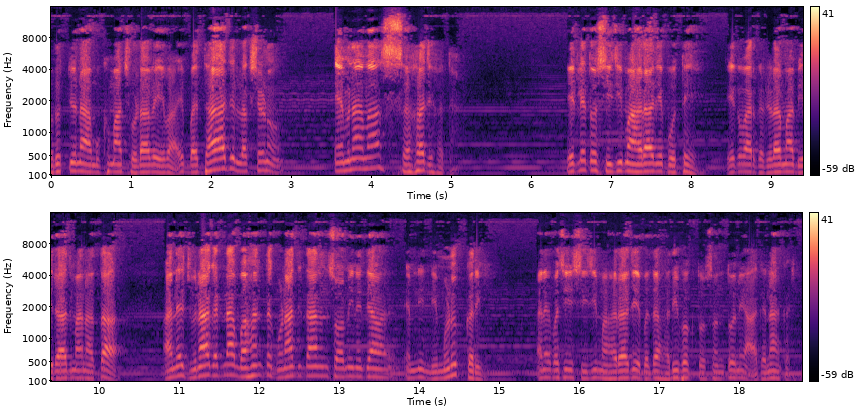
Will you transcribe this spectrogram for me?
મૃત્યુના મુખમાં છોડાવે એવા, એ બધા જ લક્ષણો એમનામાં સહજ હતા. એટલે તો શ્રીજી મહારાજે પોતે એકવાર ગઢડામાં બિરાજમાન હતા અને જુનાગઢના મહંત ગુણાતીતાનંદ સ્વામીને ત્યાં એમની નિમણૂક કરી અને પછી શ્રીજી મહારાજે બધા હરિભક્તો સંતોને આજ્ઞા કરી.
